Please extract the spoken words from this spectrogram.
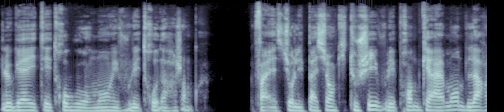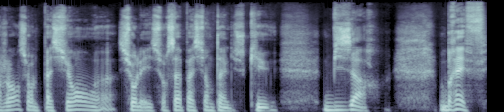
le gars était trop gourmand, il voulait trop d'argent. Quoi. Enfin, sur les patients qui touchaient, il voulait prendre carrément de l'argent sur le patient, sur, les, sur sa patientèle, ce qui est bizarre. Bref,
